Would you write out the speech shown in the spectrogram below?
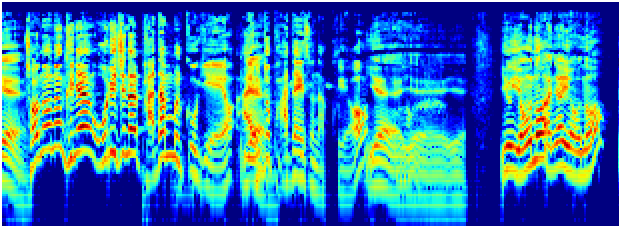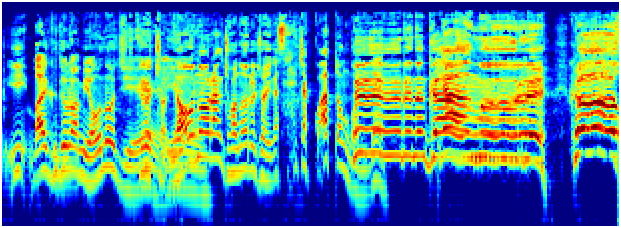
예. 전어는 그냥 오리지널 바닷물고기예요. 알도 예. 바다에서 낳고요. 예, 예, 예. 이거 연어 아니야, 연어? 이 말 그대로 하면 연어지. 그렇죠. 예. 연어랑 전어를 저희가 살짝 꽈던 건데. 흐르는 강물을 자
